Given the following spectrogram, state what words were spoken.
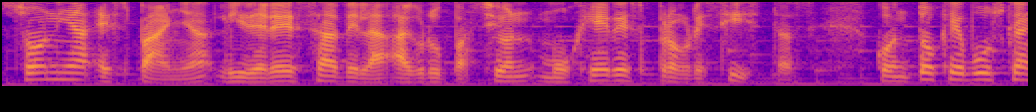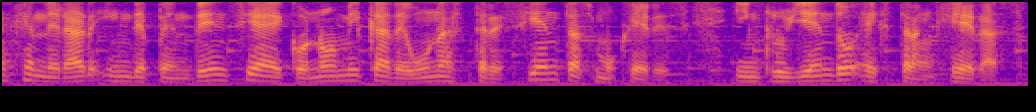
Sonia España, lideresa de la agrupación Mujeres Progresistas, contó que buscan generar independencia económica de unas 300 mujeres, incluyendo extranjeras,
